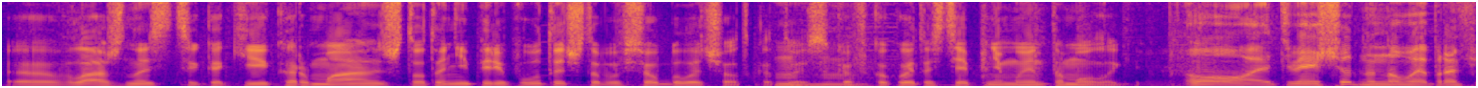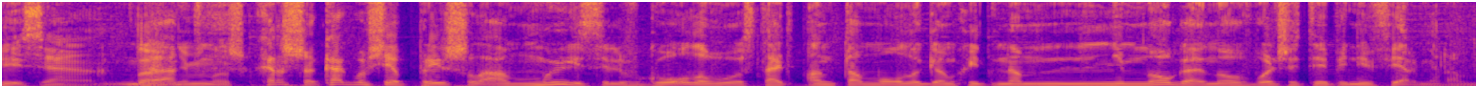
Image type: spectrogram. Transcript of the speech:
э, влажность, какие корма, что-то не перепутать, чтобы все было четко. То есть в какой-то степени мы энтомологи. О, у тебя еще одна новая профессия. Да, немножко. Хорошо, как вообще пришла мысль в голову стать антомологом, хоть нам немного, но в большей степени фермером?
